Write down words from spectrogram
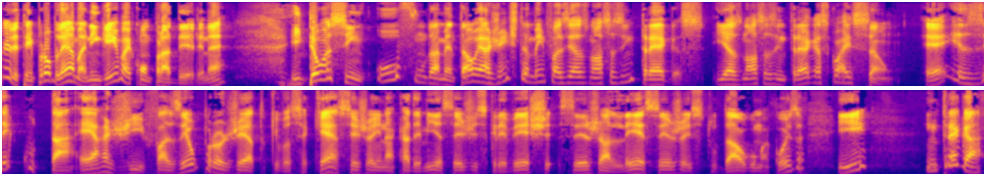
Ele tem problema, ninguém vai comprar dele, né? Então, assim, o fundamental é a gente também fazer as nossas entregas. E as nossas entregas quais são? É executar, é agir, fazer o projeto que você quer, seja ir na academia, seja escrever, seja ler, seja estudar alguma coisa, e entregar,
